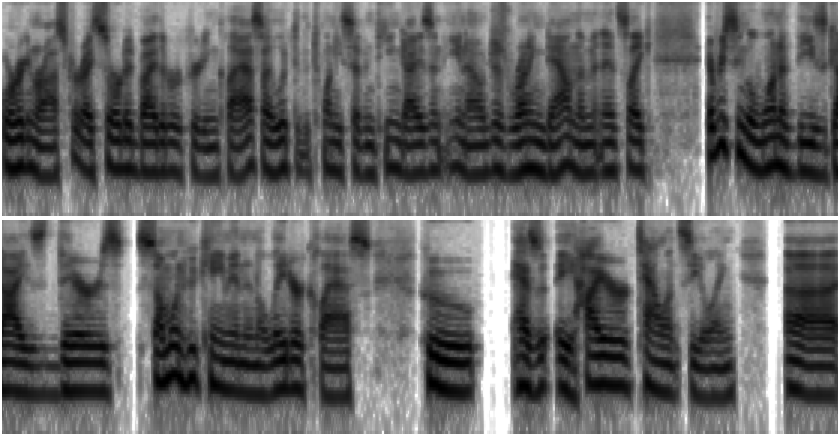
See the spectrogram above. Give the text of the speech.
Oregon roster. I sorted by the recruiting class. I looked at the 2017 guys and, you know, just running down them. And it's like every single one of these guys, there's someone who came in in a later class who has a higher talent ceiling, uh,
